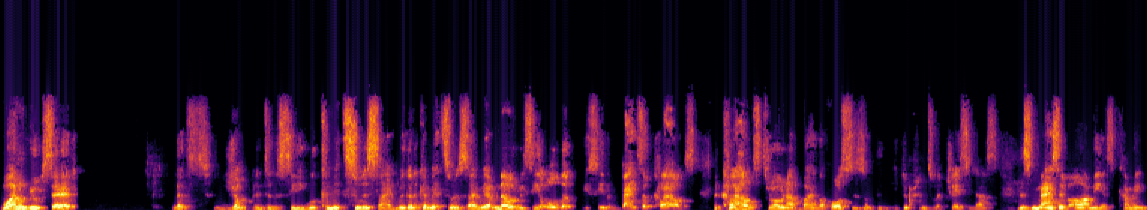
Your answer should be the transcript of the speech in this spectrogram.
One group said, Let's jump into the sea. We'll commit suicide. We're going to commit suicide. We have no, we see all the, we see the banks of clouds, the clouds thrown up by the horses of the Egyptians who are chasing us. This massive army is coming,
